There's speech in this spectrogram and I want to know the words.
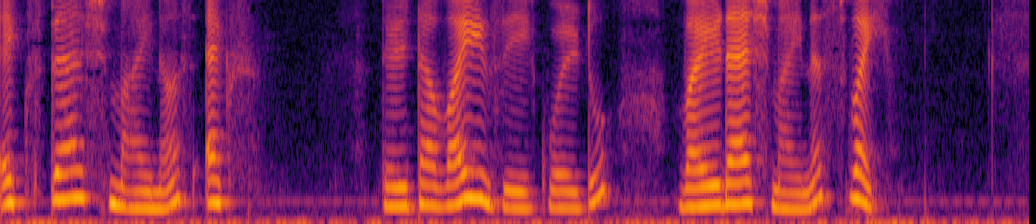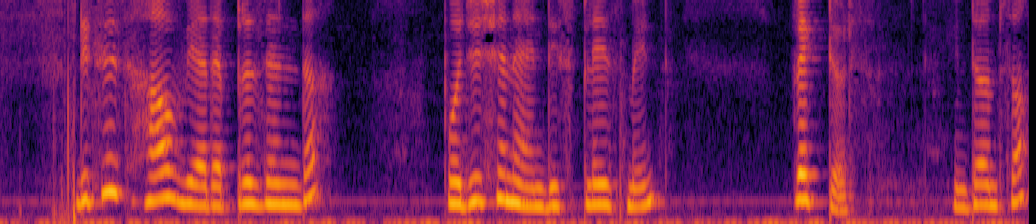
x dash minus x. Delta y is equal to y dash minus y. This is how we represent the position and displacement vectors in terms of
